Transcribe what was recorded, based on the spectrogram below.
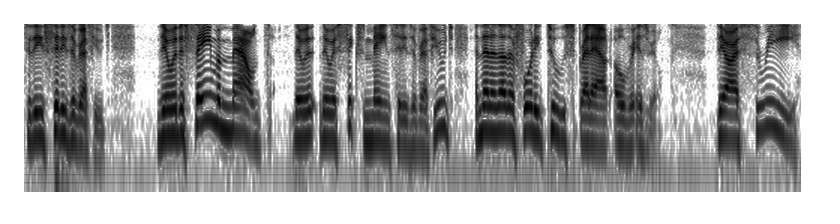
to these cities of refuge. There were the same amount. There were there were six main cities of refuge, and then another forty-two spread out over Israel. There are three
